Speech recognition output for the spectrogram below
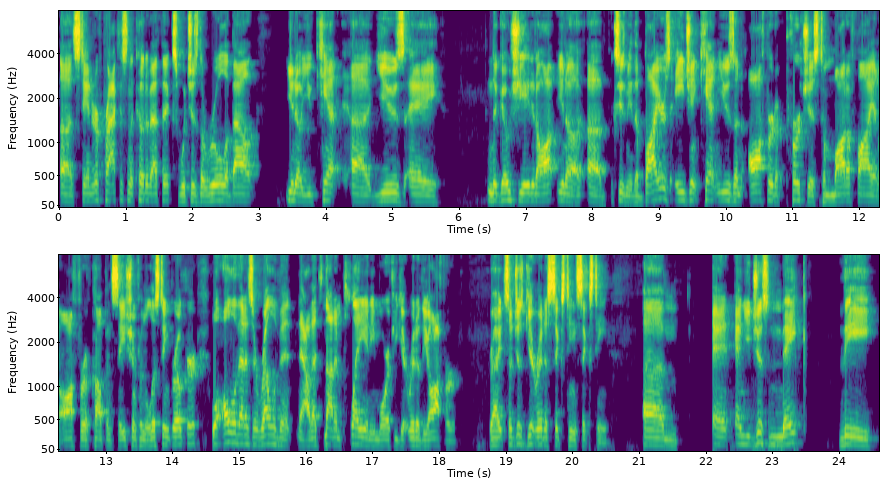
uh, standard of practice in the code of ethics, which is the rule about you know you can't uh, use a negotiated off you know uh, excuse me the buyer's agent can't use an offer to purchase to modify an offer of compensation from the listing broker. Well all of that is irrelevant now. That's not in play anymore if you get rid of the offer right? So just get rid of 1616 um, and and you just make the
